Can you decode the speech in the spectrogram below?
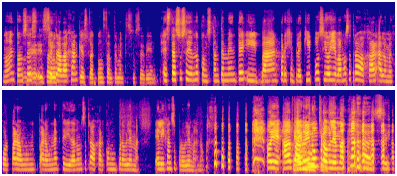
¿no? Entonces es se trabajan. Que está constantemente sucediendo. Está sucediendo constantemente y van, por ejemplo, equipos y, oye, vamos a trabajar a lo mejor para, un, para una actividad, vamos a trabajar con un problema. Elijan su problema, ¿no? Oye, ah, padrino un problema.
